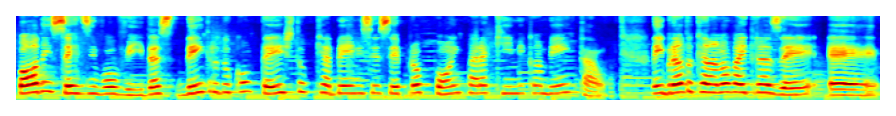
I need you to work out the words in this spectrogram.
podem ser desenvolvidas dentro do contexto que a BNCC propõe para a química ambiental. Lembrando que ela não vai trazer é,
